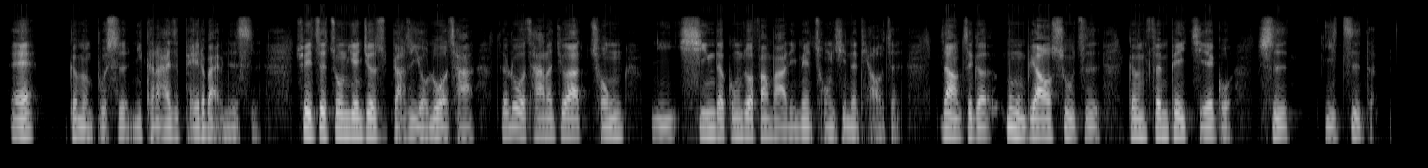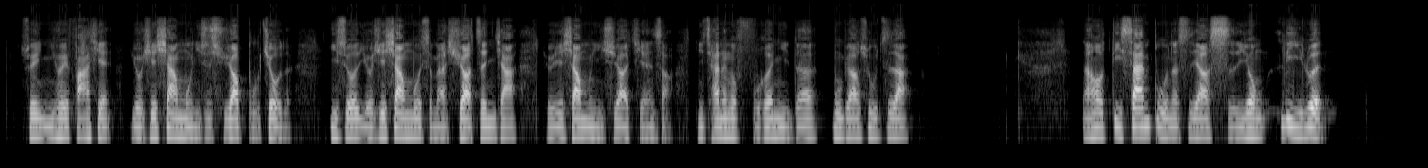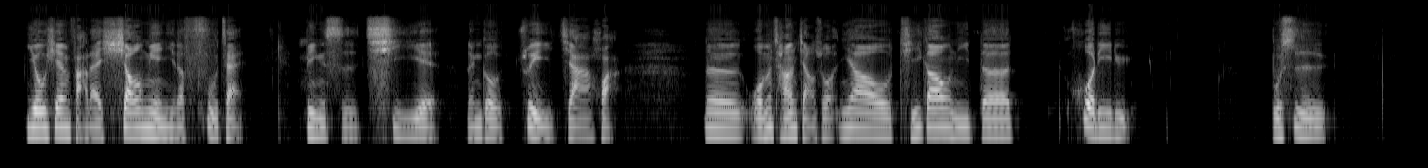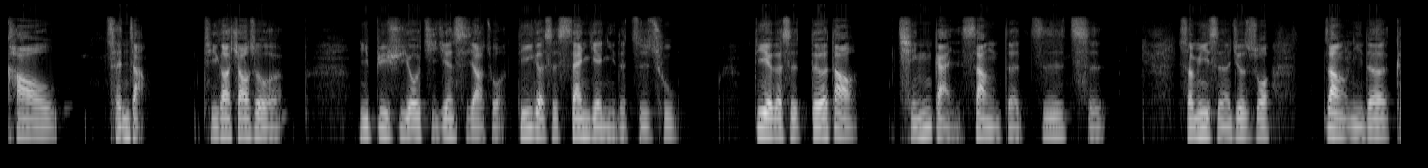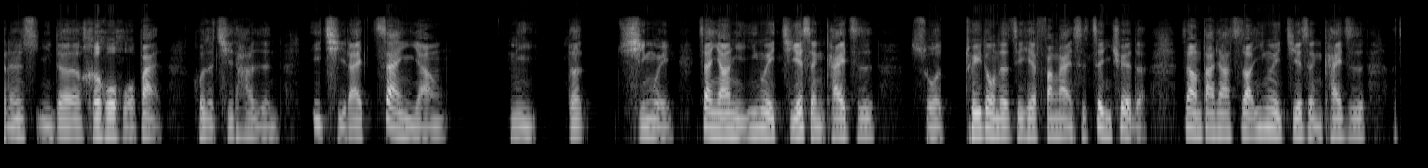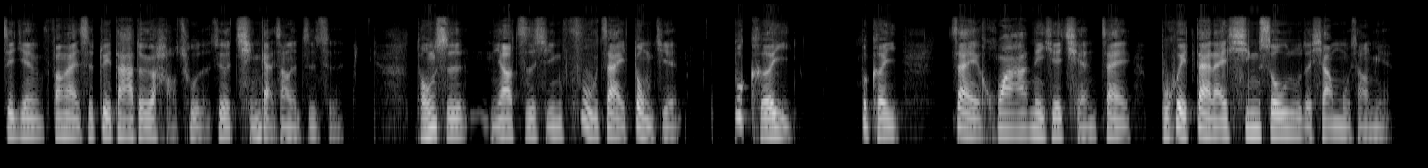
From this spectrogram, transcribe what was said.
哎，根本不是，你可能还是赔了百分之十。所以这中间就是表示有落差。这落差呢，就要从你新的工作方法里面重新的调整，让这个目标数字跟分配结果是一致的。所以你会发现，有些项目你是需要补救的，意思说有些项目什么需要增加，有些项目你需要减少，你才能够符合你的目标数字啊。然后第三步呢，是要使用利润优先法来消灭你的负债，并使企业能够最佳化。那我们常讲说，要提高你的获利率，不是靠成长。提高销售额，你必须有几件事要做。第一个是删减你的支出，第二个是得到情感上的支持。什么意思呢？就是说，让你的可能是你的合伙伙伴或者其他人一起来赞扬你的行为，赞扬你因为节省开支所推动的这些方案是正确的，让大家知道，因为节省开支这件方案是对大家都有好处的，这个情感上的支持。同时，你要执行负债冻结，不可以，不可以再花那些钱在不会带来新收入的项目上面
